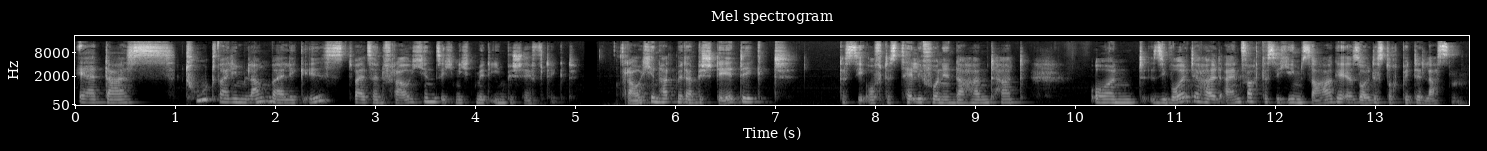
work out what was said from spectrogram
er das tut, weil ihm langweilig ist, weil sein Frauchen sich nicht mit ihm beschäftigt. Frauchen hat mir dann bestätigt, dass sie oft das Telefon in der Hand hat und sie wollte halt einfach, dass ich ihm sage, er soll das doch bitte lassen.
